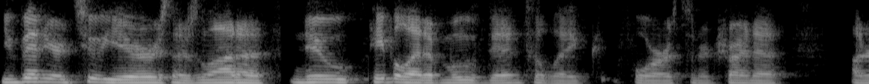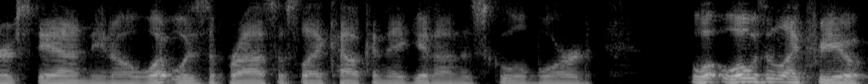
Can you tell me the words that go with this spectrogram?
You've been here two years. There's a lot of new people that have moved into Lake Forest and are trying to understand, you know, what was the process like? How can they get on the school board? What, what was it like for you?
